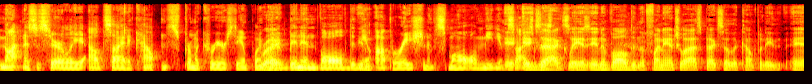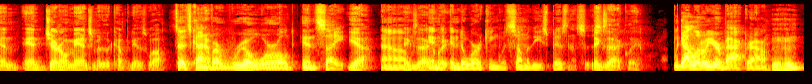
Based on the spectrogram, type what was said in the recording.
not necessarily outside accountants from a career standpoint, right. but have been involved in, in the operation of small, medium sized businesses. exactly, businesses. and involved in the financial aspects of the company and and general management of the company as well. So it's kind of a real world insight, yeah, um, exactly, into, into, working with some of these businesses. Exactly. We got a little of your background. Mm-hmm.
